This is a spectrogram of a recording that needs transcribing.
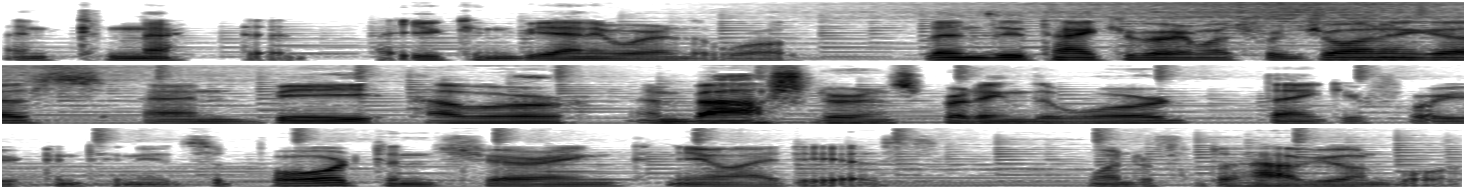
and connected. You can be anywhere in the world. Lindsay, thank you very much for joining us and be our ambassador in spreading the word. Thank you for your continued support and sharing new ideas. Wonderful to have you on board.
